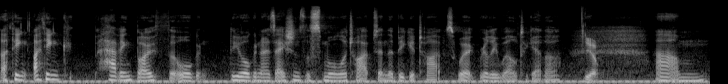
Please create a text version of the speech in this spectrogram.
I think I think having both the organ the organisations, the smaller types and the bigger types, work really well together. yep, Um,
